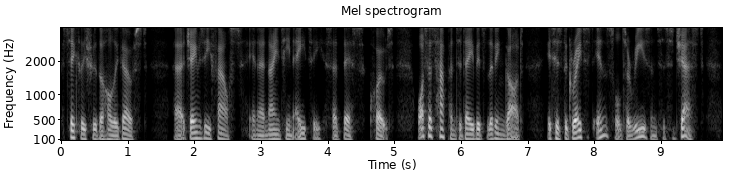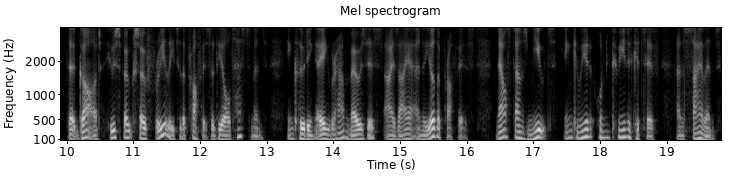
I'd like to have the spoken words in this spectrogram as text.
particularly through the Holy Ghost. Uh, James E. Faust in a 1980 said this quote, What has happened to David's living God? It is the greatest insult to reason to suggest that God, who spoke so freely to the prophets of the Old Testament, including Abraham, Moses, Isaiah, and the other prophets, now stands mute, incommun- uncommunicative, and silent.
